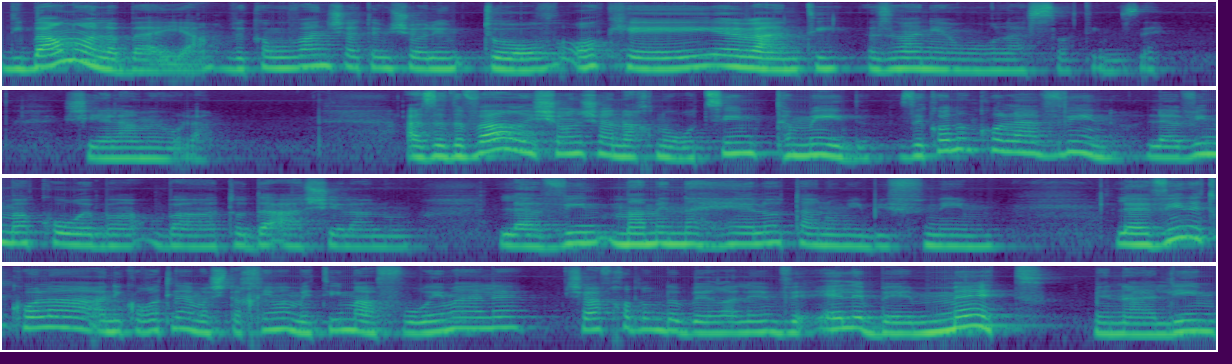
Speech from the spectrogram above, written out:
דיברנו על הבעיה, וכמובן שאתם שואלים, טוב, אוקיי, הבנתי, אז מה אני אמור לעשות עם זה? שאלה מעולה. אז הדבר הראשון שאנחנו רוצים תמיד, זה קודם כל להבין, להבין מה קורה בתודעה שלנו, להבין מה מנהל אותנו מבפנים, להבין את כל ה... אני קוראת להם השטחים המתים האפורים האלה, שאף אחד לא מדבר עליהם, ואלה באמת מנהלים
